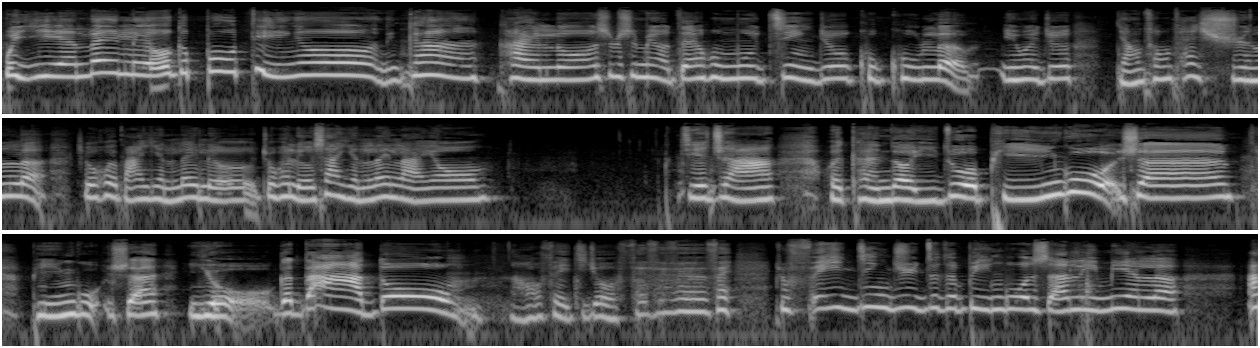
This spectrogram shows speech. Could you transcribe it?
我眼泪流个不停哦！你看，凯罗是不是没有戴护目镜就哭哭了？因为就洋葱太熏了，就会把眼泪流，就会流下眼泪来哦。接着啊，会看到一座苹果山，苹果山有个大洞，然后飞机就飞飞飞飞飞，就飞进去这个苹果山里面了啊！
